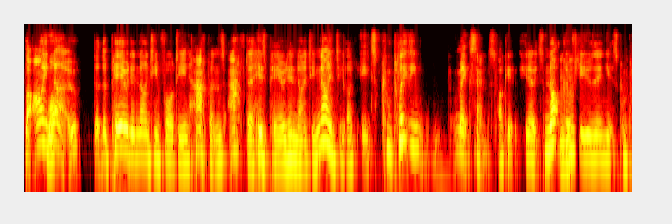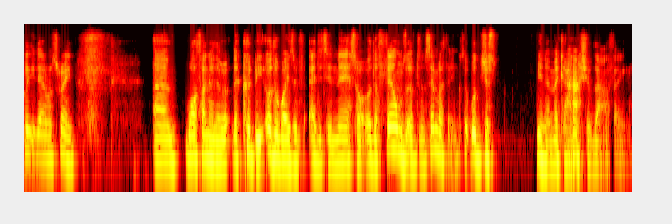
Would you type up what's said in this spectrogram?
like i Well- know that the period in 1914 happens after his period in 1990 like it's completely makes sense like it you know it's not Mhm. confusing it's completely there on screen um, whilst I know there there could be other ways of editing this or other films that have done similar things it will just, you know, make a hash of that. I think.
